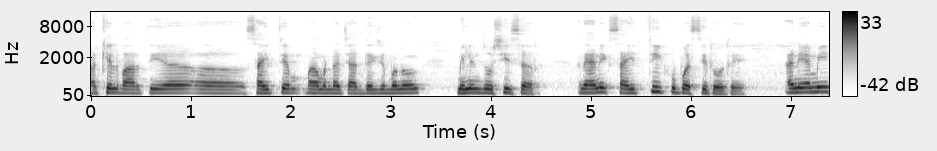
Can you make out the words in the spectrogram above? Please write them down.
अखिल भारतीय साहित्य महामंडळाचे अध्यक्ष म्हणून मिलिंद जोशी सर आणि अनेक साहित्यिक उपस्थित होते. आणि आम्ही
